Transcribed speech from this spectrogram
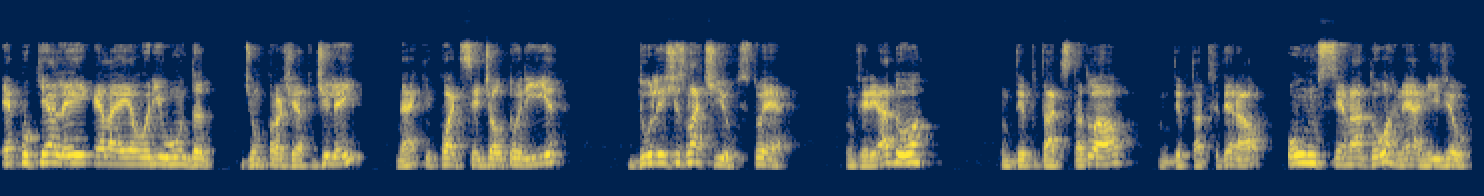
é porque a lei ela é oriunda de um projeto de lei, né, que pode ser de autoria do legislativo, isto é, um vereador um deputado estadual, um deputado federal, ou um senador, né, a nível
